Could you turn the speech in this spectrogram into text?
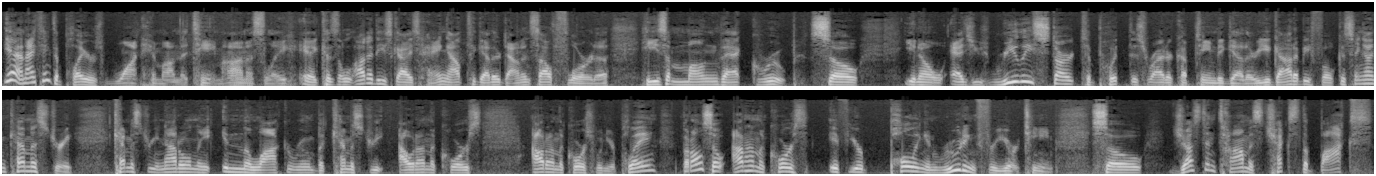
yeah, and I think the players want him on the team, honestly, eh, because a lot of these guys hang out together down in South Florida. He's among that group. So, you know, as you really start to put this Ryder Cup team together, you got to be focusing on chemistry. Chemistry not only in the locker room, but chemistry out on the course, out on the course when you're playing, but also out on the course if you're pulling and rooting for your team. So, Justin Thomas checks the box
